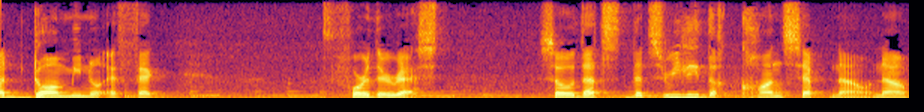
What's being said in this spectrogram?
a domino effect for the rest? So that's that's really the concept now. Now,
